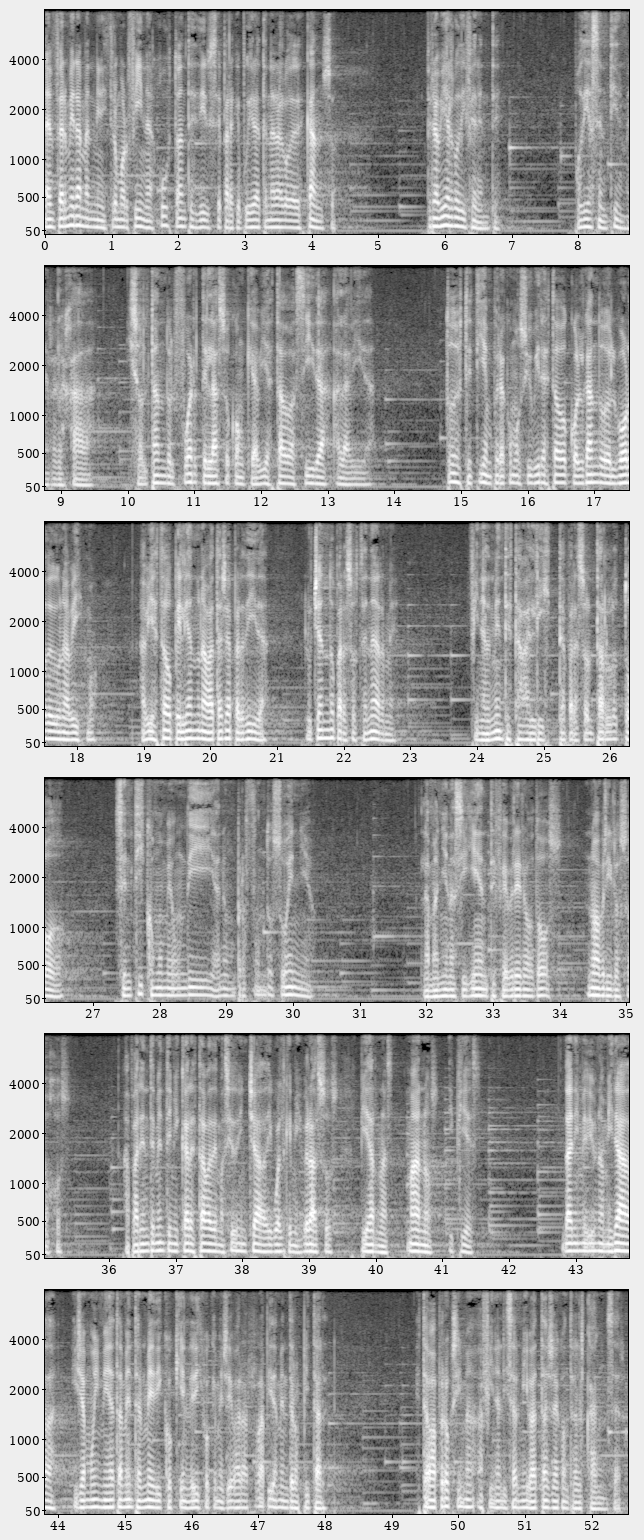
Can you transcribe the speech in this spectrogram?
la enfermera me administró morfina justo antes de irse para que pudiera tener algo de descanso. Pero había algo diferente. Podía sentirme relajada y soltando el fuerte lazo con que había estado asida a la vida. Todo este tiempo era como si hubiera estado colgando del borde de un abismo. Había estado peleando una batalla perdida, luchando para sostenerme. Finalmente estaba lista para soltarlo todo Sentí como me hundía en un profundo sueño. La mañana siguiente, febrero 2, no abrí los ojos. Aparentemente mi cara estaba demasiado hinchada, igual que mis brazos, piernas, manos y pies. Dani me dio una mirada y llamó inmediatamente al médico, quien le dijo que me llevara rápidamente al hospital. Estaba próxima a finalizar mi batalla contra el cáncer.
